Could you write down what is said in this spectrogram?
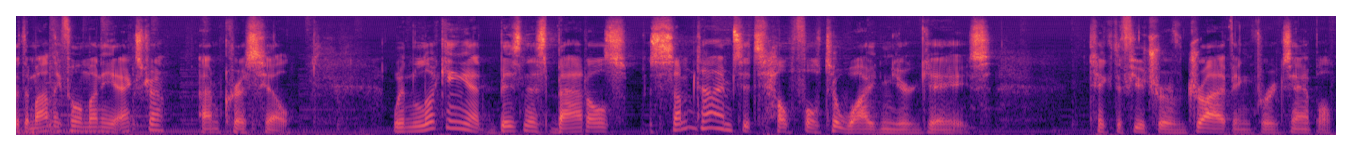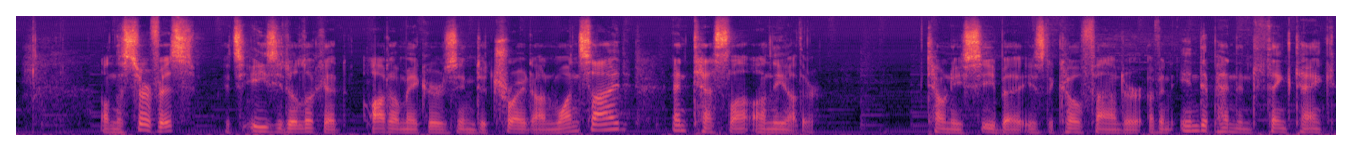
with the Motley Fool Money Extra. I'm Chris Hill. When looking at business battles, sometimes it's helpful to widen your gaze. Take the future of driving, for example. On the surface, it's easy to look at automakers in Detroit on one side and Tesla on the other. Tony Seba is the co founder of an independent think tank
